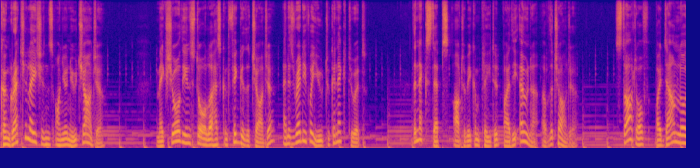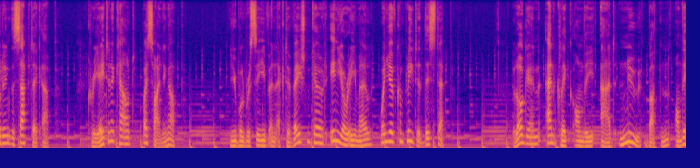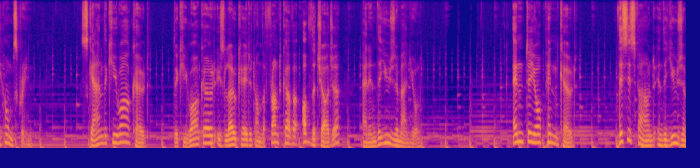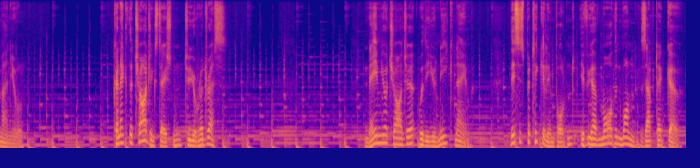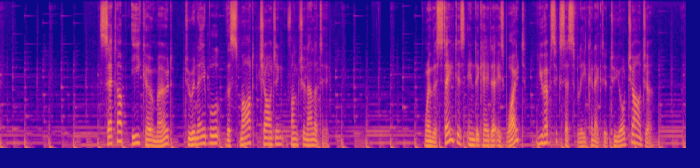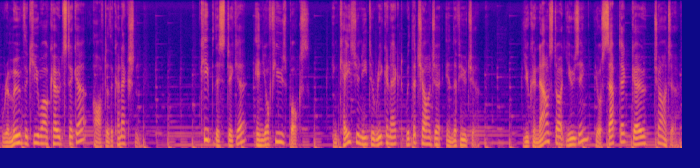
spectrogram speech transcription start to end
Congratulations on your new charger. Make sure the installer has configured the charger and is ready for you to connect to it. The next steps are to be completed by the owner of the charger. Start off by downloading the Zaptec app. Create an account by signing up. You will receive an activation code in your email when you have completed this step. Log in and click on the Add New button on the home screen. Scan the QR code. The QR code is located on the front cover of the charger and in the user manual. Enter your PIN code. This is found in the user manual. Connect the charging station to your address. Name your charger with a unique name. This is particularly important if you have more than one Zaptec Go. Set up Eco mode to enable the smart charging functionality. When the status indicator is white, you have successfully connected to your charger. Remove the QR code sticker after the connection. Keep this sticker in your fuse box in case you need to reconnect with the charger in the future. You can now start using your Zaptec Go charger.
